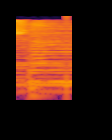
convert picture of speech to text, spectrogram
corazón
